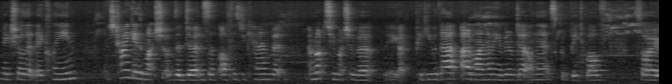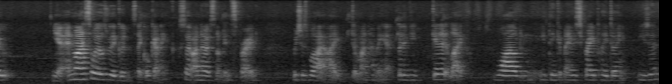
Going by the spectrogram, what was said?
make sure that they're clean. Just try and get as much of the dirt and stuff off as you can but I'm not too much of a like, picky with that. I don't mind having a bit of dirt on there. It's good B12 so yeah and my soil is really good. It's like organic. So I know it's not been sprayed which is why I don't mind having it. But if you get it like wild and you think it may be spray, please don't use it.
